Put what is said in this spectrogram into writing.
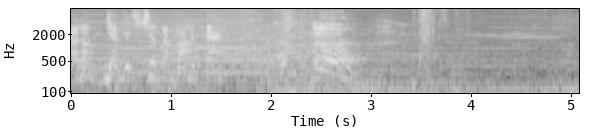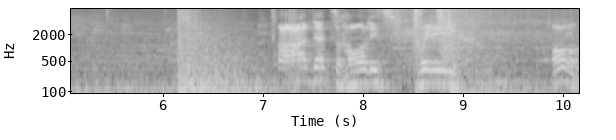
I don't give a shit about that! Ugh. Oh, that's holy free. Oh,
